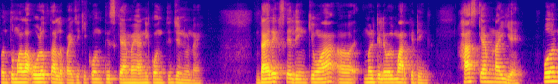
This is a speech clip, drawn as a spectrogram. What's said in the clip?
पण तुम्हाला ओळखता आलं पाहिजे की कोणती स्कॅम आहे आणि कोणती जेन्युन आहे. डायरेक्ट स्केलिंग किंवा मल्टीलेवल मार्केटिंग हा स्कॅम नाही आहे पण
